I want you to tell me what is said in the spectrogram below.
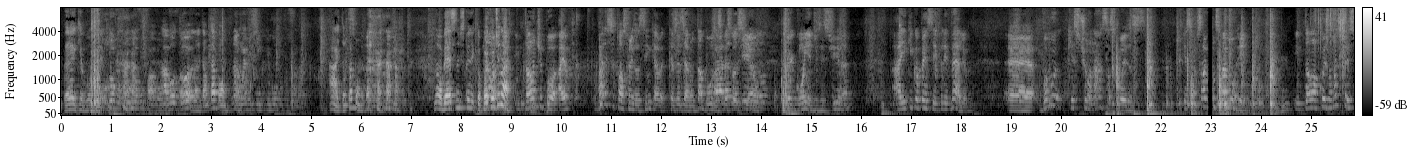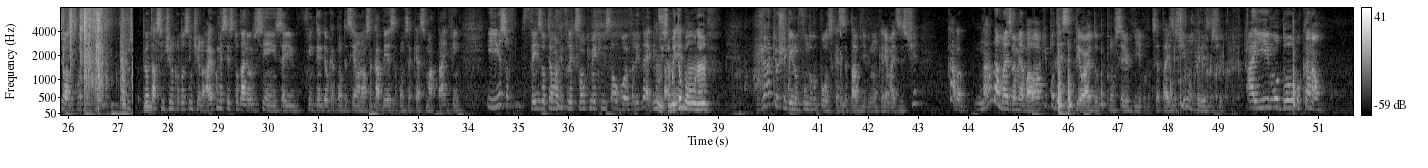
Pera aí que eu vou ver. Voltou, voltou, voltou, voltou. Ah, voltou? Então tá bom. Não, um F5 que voltou a funcionar. Ah, então tá bom. Não, o OBS não desconectou. Pode Não, continuar. Então, tipo, aí eu, várias situações assim, que, que às vezes eram tabus, as pessoas tinham vergonha de existir, né? Aí o que, que eu pensei? Falei, velho, é, vamos questionar essas coisas. Porque você não sabe quando você vai morrer. Então a coisa mais preciosa que você tem é justamente eu estar sentindo o que eu tô sentindo. Aí eu comecei a estudar neurociência e fui entender o que acontecia na nossa cabeça quando você quer se matar, enfim. E isso fez eu ter uma reflexão que meio que me salvou. Eu falei, velho, Hum, isso é muito bom, né? Já que eu cheguei no fundo do poço, que é você tá vivo e não querer mais existir, cara, nada mais vai me abalar. O que poderia ser pior do, pra um ser vivo do que você tá existindo e não querer existir? Aí mudou o canal.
